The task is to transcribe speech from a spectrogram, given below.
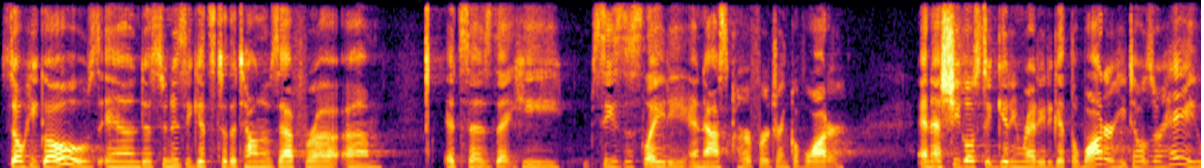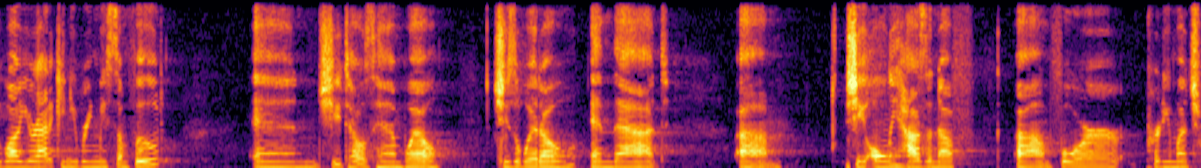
So he goes, and as soon as he gets to the town of Zarephath, um, it says that he sees this lady and asks her for a drink of water. And as she goes to getting ready to get the water, he tells her, Hey, while you're at it, can you bring me some food? And she tells him, Well, she's a widow, and that um, she only has enough um, for pretty much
